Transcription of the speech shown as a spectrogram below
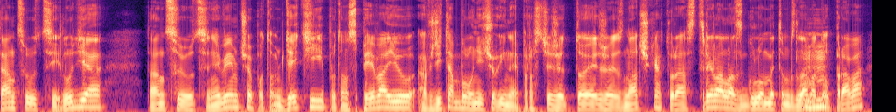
tancujúci ľudia, tancujúce neviem čo, potom deti, potom spievajú a vždy tam bolo niečo iné. Proste, že to je že značka, ktorá strelala s gulometom zľava mm-hmm. doprava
